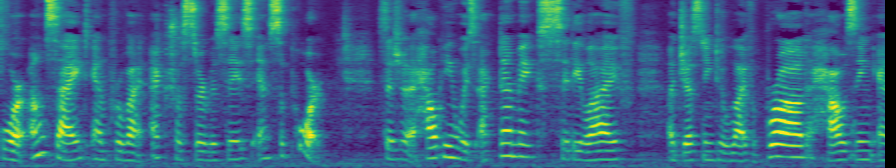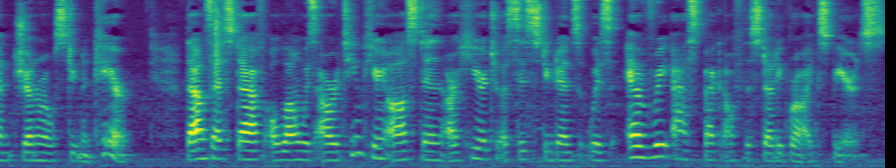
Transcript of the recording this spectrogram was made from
who are on site and provide extra services and support, such as helping with academics, city life, adjusting to life abroad, housing, and general student care. The on-site staff, along with our team here in Austin, are here to assist students with every aspect of the study abroad experience.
